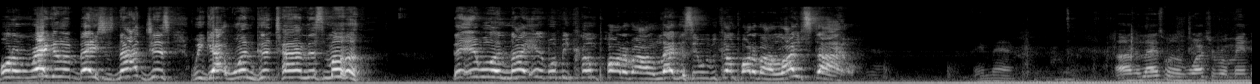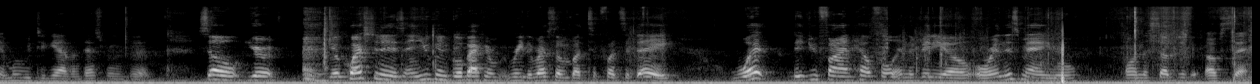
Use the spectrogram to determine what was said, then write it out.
on a regular basis. Not just we got one good time this month. That it will ignite. It will become part of our legacy. It will become part of our lifestyle. Amen. Uh, the last one was watch a romantic movie together. That's really good. So your your question is, and you can go back and read the rest of them. But t- for today, what did you find helpful in the video or in this manual on the subject of sex?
